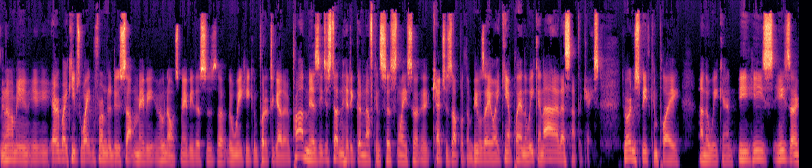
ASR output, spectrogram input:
You know, I mean, everybody keeps waiting for him to do something. Maybe who knows? Maybe this is the, the week he can put it together. The problem is he just doesn't hit it good enough consistently, so it catches up with him. People say, "Well, he can't play on the weekend." Ah, that's not the case. Jordan Spieth can play on the weekend. He he's he's a,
